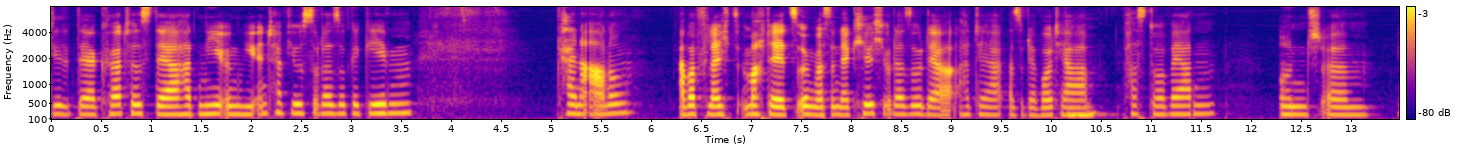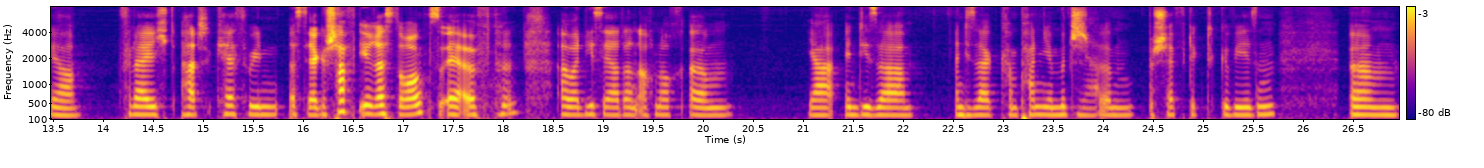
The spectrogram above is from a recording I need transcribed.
die, der Curtis, der hat nie irgendwie Interviews oder so gegeben. Keine Ahnung. Aber vielleicht macht er jetzt irgendwas in der Kirche oder so. Der hat ja, also der wollte ja mhm. Pastor werden. Und ähm, ja, vielleicht hat Catherine es ja geschafft, ihr Restaurant zu eröffnen. Aber die ist ja dann auch noch ähm, ja in dieser, an dieser Kampagne mit ja. ähm, beschäftigt gewesen. Ähm,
